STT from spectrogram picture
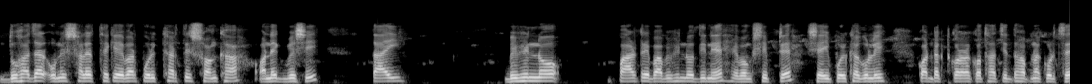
দু হাজার উনিশ সালের থেকে এবার পরীক্ষার্থীর সংখ্যা অনেক বেশি। তাই বিভিন্ন পার্টে বা বিভিন্ন দিনে এবং শিফটে সেই পরীক্ষাগুলি কন্ডাক্ট করার কথা চিন্তাভাবনা করছে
